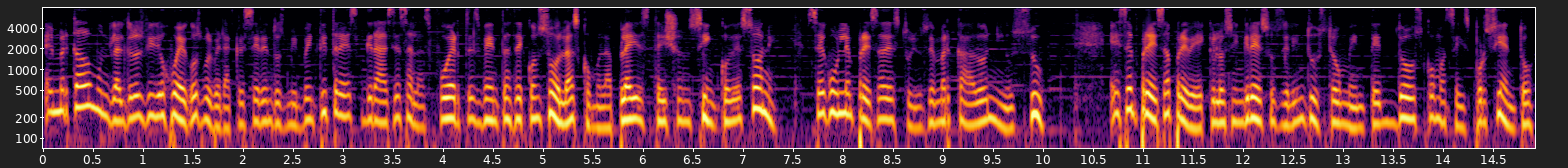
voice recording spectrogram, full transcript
El mercado mundial de los videojuegos volverá a crecer en 2023 gracias a las fuertes ventas de consolas como la PlayStation 5 de Sony, según la empresa de estudios de mercado Newzoo. Esa empresa prevé que los ingresos de la industria aumenten 2,6%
